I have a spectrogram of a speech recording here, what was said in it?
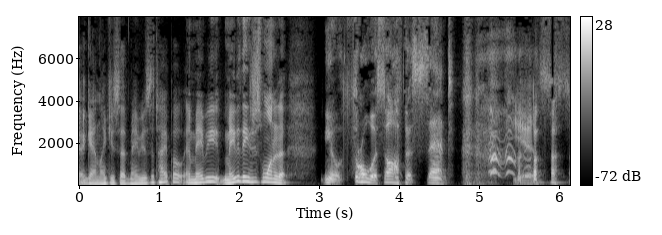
again, like you said, maybe it's a typo, and maybe maybe they just wanted to, you know, throw us off the scent. Yes.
